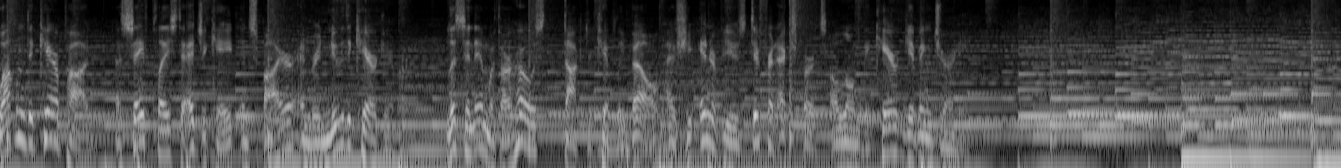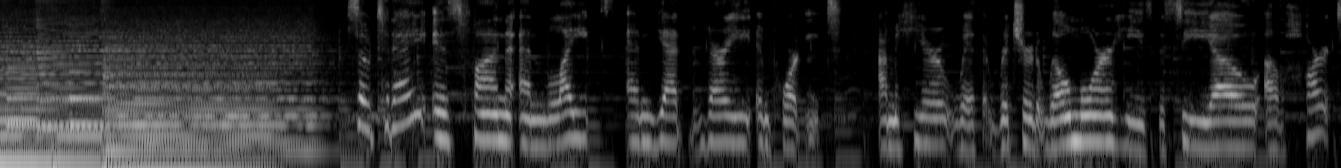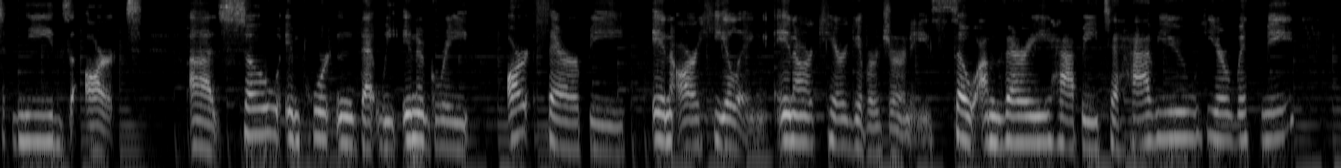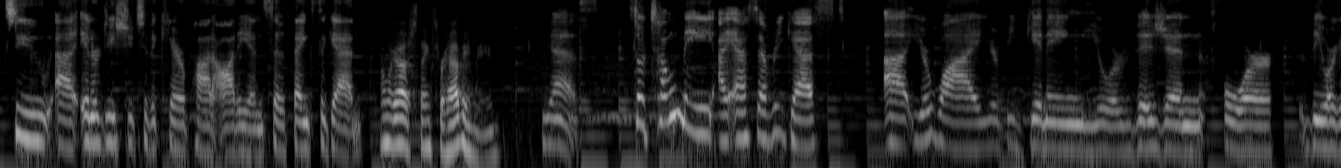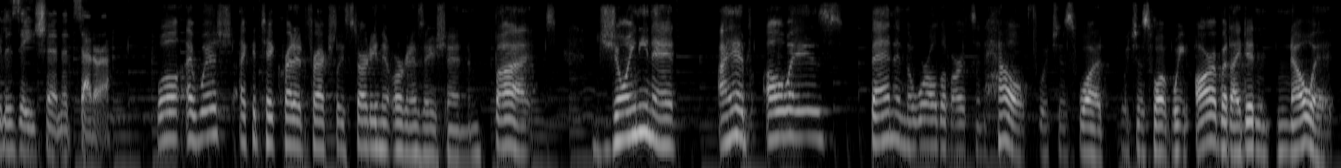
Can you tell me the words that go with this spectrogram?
Welcome to CarePod, a safe place to educate, inspire, and renew the caregiver. Listen in with our host, Dr. Kipley Bell, as she interviews different experts along the caregiving journey. So today is fun and light and yet very important. I'm here with Richard Wilmore. He's the CEO of Hearts Need Art. Uh, so important that we integrate art therapy in our healing, in our caregiver journeys. So I'm very happy to have you here with me to uh, introduce you to the CarePod audience. So thanks again. Oh my gosh, thanks for having me. Yes. So tell me, I ask every guest uh, your why, your beginning, your vision for the organization, etc. Well, I wish I could take credit for actually starting the organization, but joining it, I have always been in the world of arts and health, which is what which is what we are, but I didn't know it.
